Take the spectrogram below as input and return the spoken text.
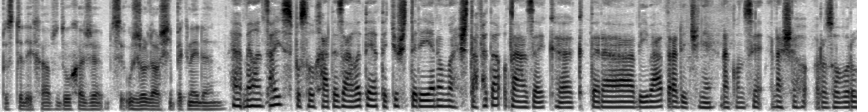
prostě dechá vzduch a že si užil další pěkný den. Eh, Milan Sajs, posloucháte zálety a teď už tedy jenom štafeta otázek, eh, která bývá tradičně na konci našeho rozhovoru.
